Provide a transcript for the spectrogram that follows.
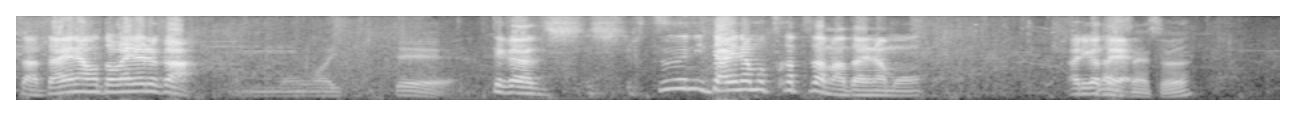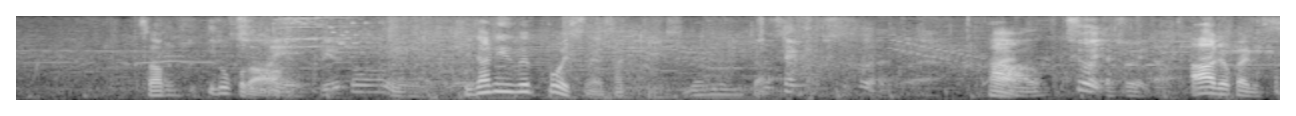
さあ、ダイナモン止めれるか？もうは行って、てか、普通にダイナモ使ってたな、ダイナモン。ありがてえ。ナイスナイス。ザップどこだ？左上っぽいですね、さっき。左上見た。ちょっと潜伏してそうだねこれはいあいたいたあー、了解です。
